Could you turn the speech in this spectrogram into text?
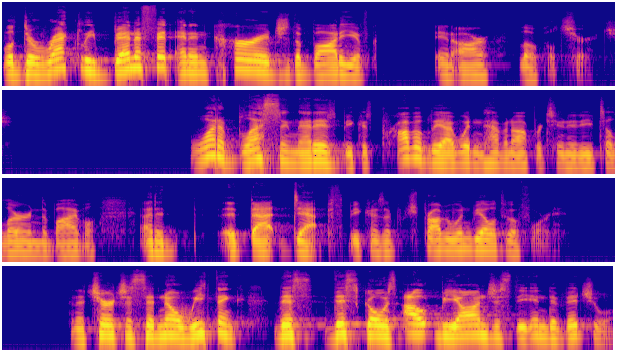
will directly benefit and encourage the body of Christ in our local church. What a blessing that is because probably I wouldn't have an opportunity to learn the Bible at, a, at that depth because I probably wouldn't be able to afford it. And the church has said, no, we think this, this goes out beyond just the individual.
